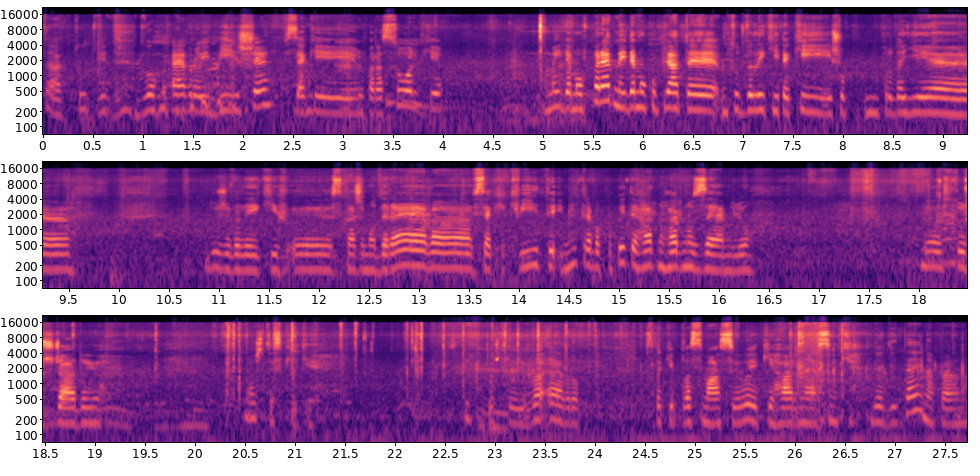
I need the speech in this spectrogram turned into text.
Так, тут від 2 євро і більше, всякі парасольки. Ми йдемо вперед, ми йдемо купляти тут великий такий, що продає дуже великі, е, скажімо, дерева, всякі квіти. І мені треба купити гарну гарну землю. Я ось тут з джадою. Бачите, скільки? Скільки коштує? 2 євро. Ось такі пластмасові, які гарнесенькі. Для дітей, напевно.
